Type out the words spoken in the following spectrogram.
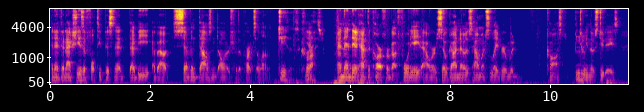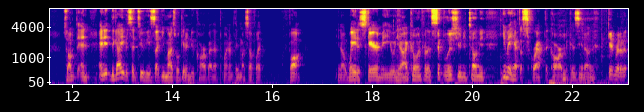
and if it actually is a faulty piston head, that'd be about seven thousand dollars for the parts alone. Jesus Yeah. And then they'd have the car for about 48 hours. So God knows how much labor would cost between those two days. So I'm and and it, the guy even said too. He's like, you might as well get a new car by that point. I'm thinking myself like, fuck, you know, way to scare me. You, you know, I go in for the simple issue, and you're telling me you may have to scrap the car because you know, Get rid of it.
